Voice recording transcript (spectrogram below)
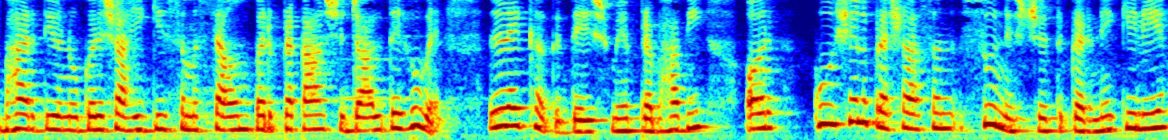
भारतीय नौकरशाही की समस्याओं पर प्रकाश डालते हुए लेखक देश में प्रभावी और कुशल प्रशासन सुनिश्चित करने के लिए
